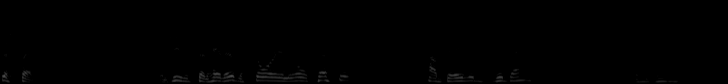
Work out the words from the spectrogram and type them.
Just say it. And Jesus said, Hey, there's a story in the Old Testament how David did that. And he did it. And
